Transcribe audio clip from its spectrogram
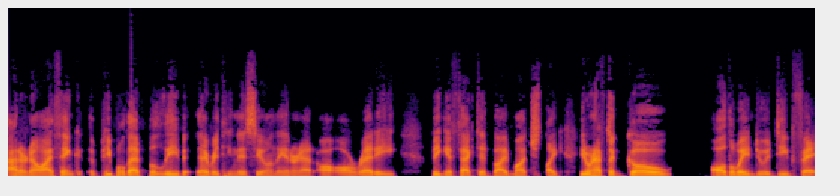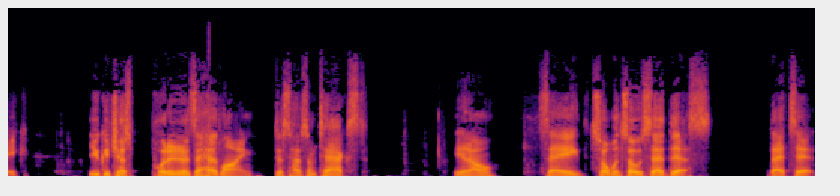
I don't know. I think people that believe everything they see on the internet are already being affected by much. Like you don't have to go all the way and do a deep fake. You could just put it as a headline. Just have some text. You know, say so and so said this. That's it.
